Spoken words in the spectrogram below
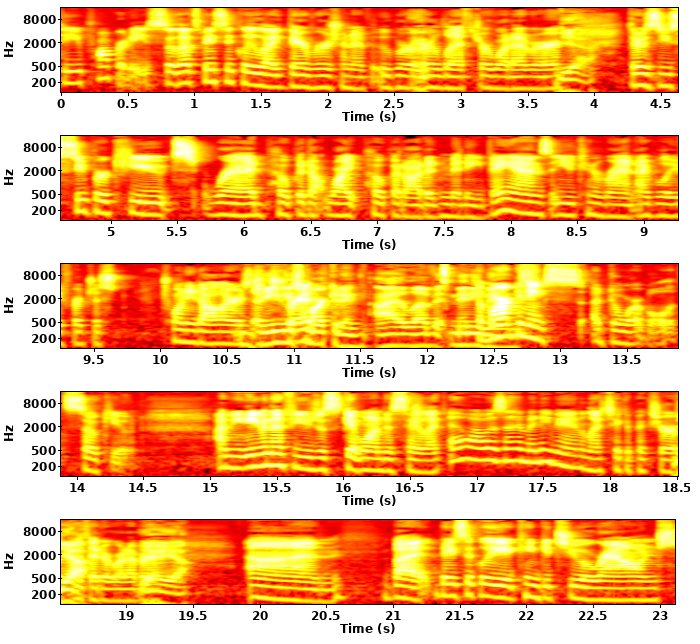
the properties. So that's basically like their version of Uber or Lyft or whatever. Yeah. There's these super cute red polka dot white polka dotted minivans that you can rent, I believe, for just twenty dollars a Genius trip. marketing. I love it. Mini The marketing's adorable. It's so cute. I mean, even if you just get one to say like, "Oh, I was in a minivan," and like take a picture yeah. with it or whatever. Yeah, yeah. Um, but basically, it can get you around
